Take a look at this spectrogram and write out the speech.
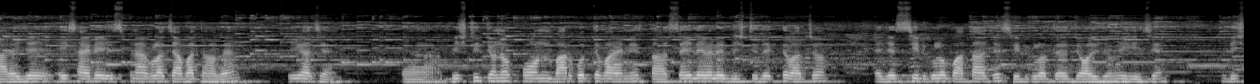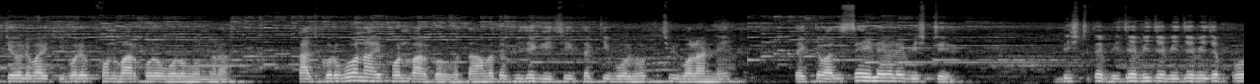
আর এই যে এই সাইডে স্পিনারগুলো চাপাতে হবে, ঠিক আছে? বৃষ্টির জন্য ফোন বার করতে পারিনি, তা সেই লেভেলের বৃষ্টি দেখতে পাচ্ছ। এই যে সিটগুলো পাতা আছে, সিটগুলোতে জল জমে গেছে। বৃষ্টি হলে এবার কী করে ফোন বার করব বলো বন্ধুরা? কাজ করব না এই ফোন বার করব? তা আমরা তো ভিজে গিয়েছি তা কী বলব? কিছুই বলার নেই। দেখতে পাচ্ছি সেই লেভেলের বৃষ্টি। বৃষ্টিতে ভিজে ভিজে ভিজে ভিজে পুরো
